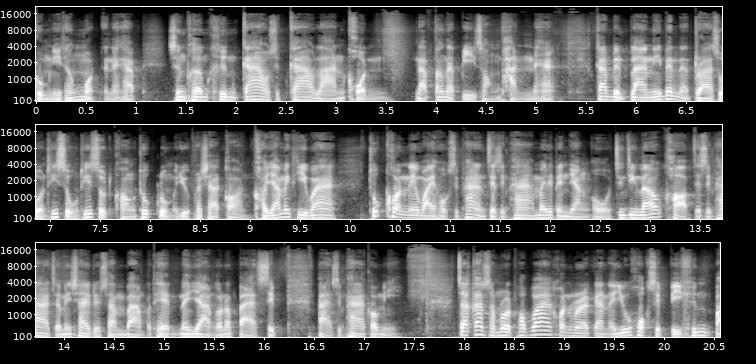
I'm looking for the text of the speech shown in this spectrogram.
กลุ่มนี้ทั้งหมดนะครับ ซึ่งเพิ่มขึ้น 99 ล้านคน นับตั้งแต่ปี 2000 นะฮะ การเปลี่ยนแปลงนี้เป็นอัตราส่วนที่สูงที่สุดของทุกกลุ่มอายุประชากร ขอย้ำอีกทีว่าทุกคนในวัย 65-75 ไม่ได้เป็นยังโอ จริง ๆ แล้วขอบ 75 จะไม่ใช่ด้วยซ้ำบางประเทศในยามกันว่า80 85 ก็มี จากการสำรวจพบว่าคนอเมริกันอายุ 60 ปีขึ้นไป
